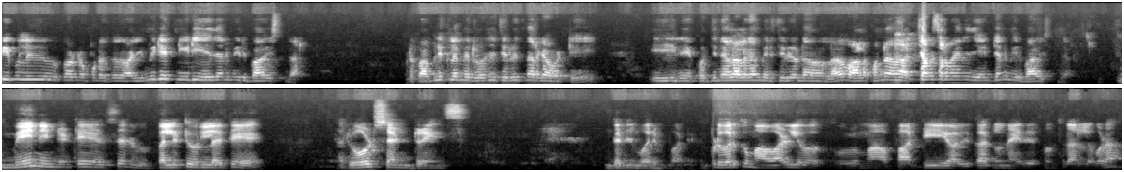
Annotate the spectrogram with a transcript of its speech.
పీపుల్ కొన్నప్పుడు వాళ్ళు ఇమీడియట్ నీడీ ఏదని మీరు భావిస్తున్నారు. ఇప్పుడు పబ్లిక్లో మీరు రోజు తిరుగుతున్నారు కాబట్టి ఈ కొద్ది నెలలుగా మీరు తిరగడం వల్ల వాళ్ళకున్న అత్యవసరమైనది ఏంటి అని మీరు భావిస్తున్నారు? మెయిన్ ఏంటంటే సార్ పల్లెటూరులో అయితే roads and drains that is more important ఇప్పటి వరకు మా వాళ్ళు మా పార్టీ అధికారులను ఐదు సంవత్సరాల్లో కూడా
